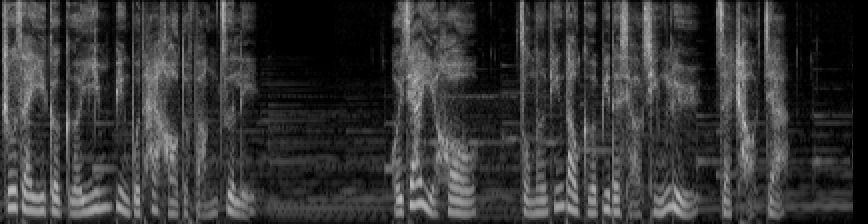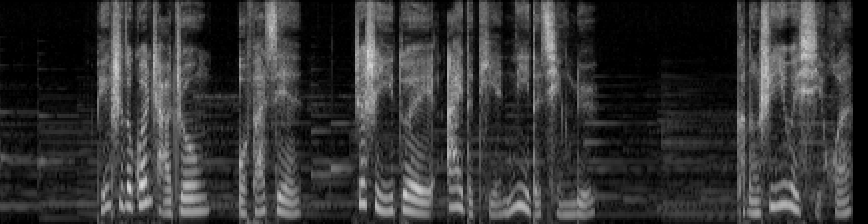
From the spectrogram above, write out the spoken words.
住在一个隔音并不太好的房子里。回家以后，总能听到隔壁的小情侣在吵架。平时的观察中，我发现这是一对爱的甜腻的情侣。可能是因为喜欢，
